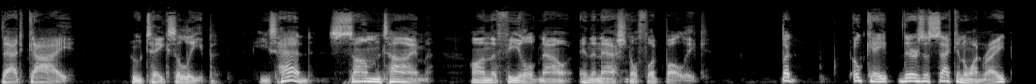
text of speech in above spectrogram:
that guy who takes a leap. He's had some time on the field now in the National Football League. But okay, there's a second one, right?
